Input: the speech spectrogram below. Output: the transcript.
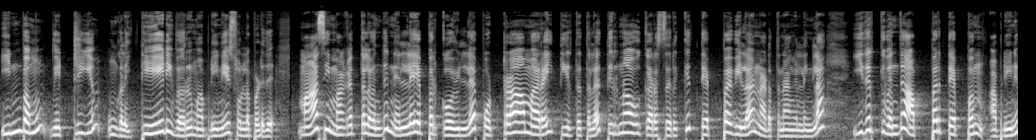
இன்பமும் வெற்றியும் உங்களை தேடி வரும் அப்படின்னே சொல்லப்படுது. மாசி மகத்தில் வந்து நெல்லையப்பர் கோவிலில் பொற்றாமரை தீர்த்தத்தில் திருநாவுக்கரசருக்கு தெப்ப விழா நடத்துனாங்க இல்லைங்களா? இதற்கு வந்து அப்பர் தெப்பம் அப்படின்னு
